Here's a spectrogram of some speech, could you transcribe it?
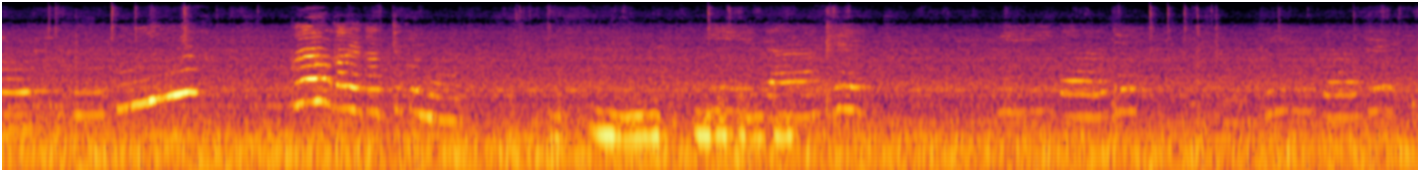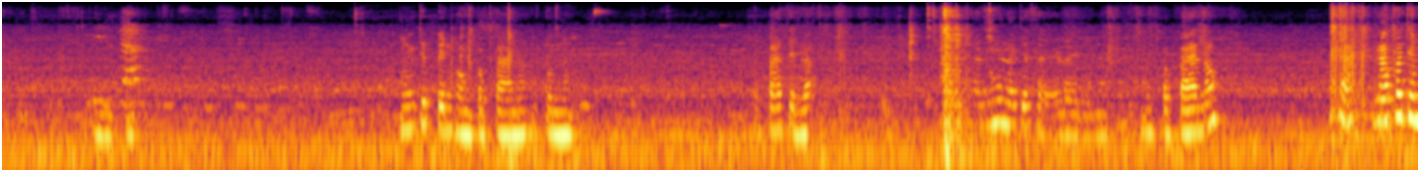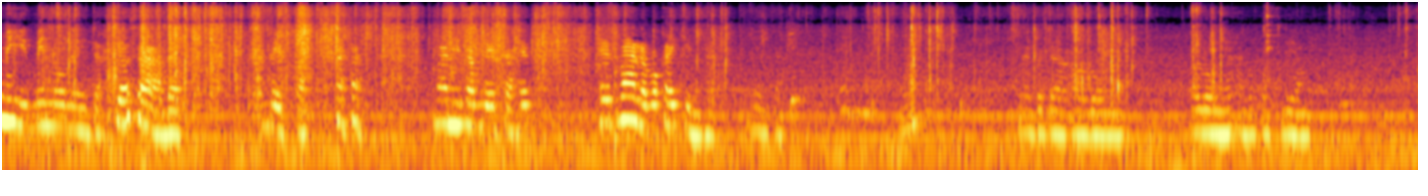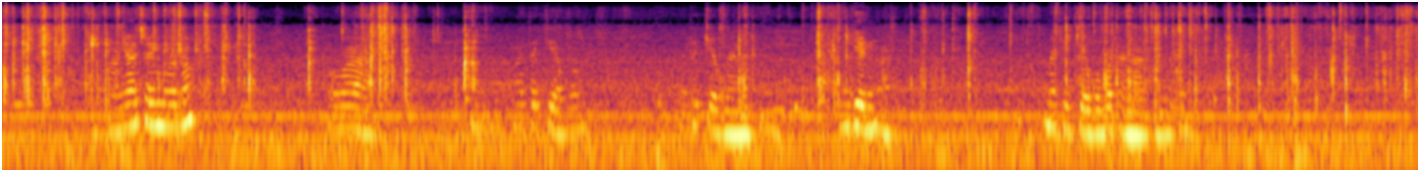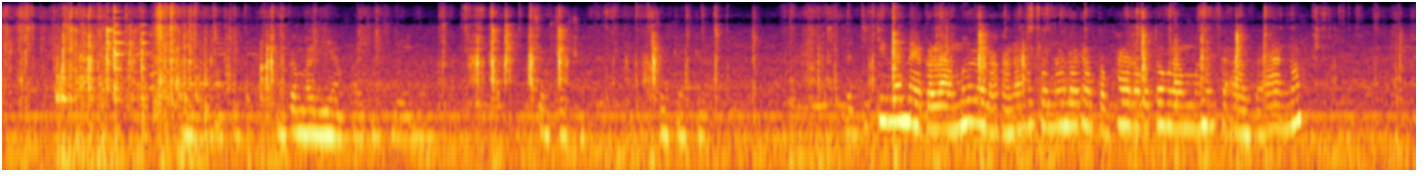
อืมอืมดูสิอืมอันนี้จะเป็นของปลาปลานะทุกคนนะาปลาเสร็จแล้ว อันนี้เราจะใส่อะไรดีนะปลาปลาเนาะค่ะเราก็จะมีอีกเมนูหนึ่งจ้ะเกี๊ยวซ่าแบบสำเร็จค่ะมานี่สำเร็จค่ะเฮ็ดเฮ็ดมาแล้วบ่ใครกินค่ะนี่จ้ะอืมนี่ก็จะเอาลงเอาลงนะคะทุกคนเรียงเอาย่าใช้มือเนาะเพราะว่าไม่ตะเกียบว่าไม่ตะเกียบเลยนะมันเย็นค่ะ ไม่ตะเกียบกับวัฒนธรรมก็มันก็มาเรียงไปเรียงไปชุบชุบชุบชุบชุบชุบแต่จริงๆแล้วแม่ก็ล้างมือแล้วล่ะค่ะนะทุกคนเนาะเราทำกับข้าวเราก็ต้องล้างมือให้สะอาดสะอาดเนาะ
